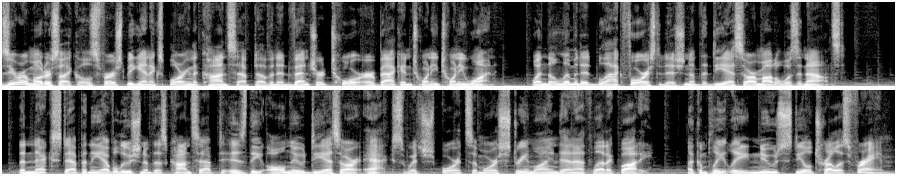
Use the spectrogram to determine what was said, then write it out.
Zero Motorcycles first began exploring the concept of an adventure tourer back in 2021 when the limited Black Forest edition of the DSR model was announced. The next step in the evolution of this concept is the all-new DSR X, which sports a more streamlined and athletic body, a completely new steel trellis frame,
